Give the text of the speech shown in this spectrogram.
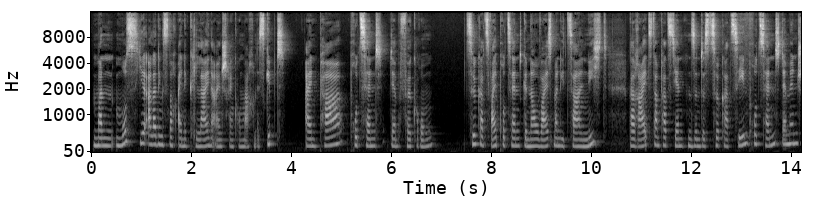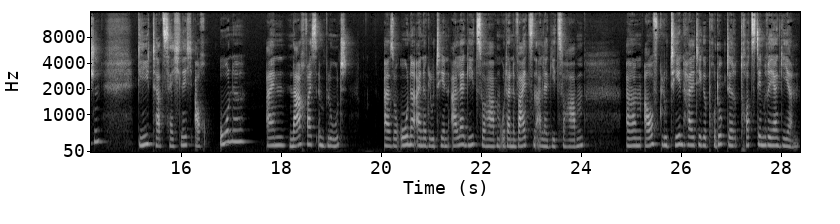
Man muss hier allerdings noch eine kleine Einschränkung machen. Es gibt ein paar Prozent der Bevölkerung, circa zwei Prozent, genau weiß man die Zahlen nicht. Bei Reizdarmpatienten sind es circa zehn Prozent der Menschen, die tatsächlich auch ohne einen Nachweis im Blut, also ohne eine Glutenallergie zu haben oder eine Weizenallergie zu haben, ähm, auf glutenhaltige Produkte trotzdem reagieren.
